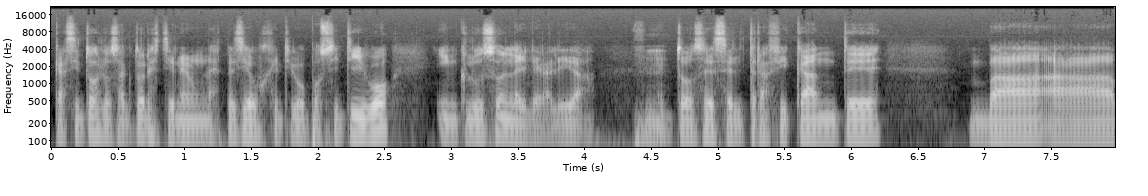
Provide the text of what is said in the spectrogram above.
casi todos los actores tienen una especie de objetivo positivo, incluso en la ilegalidad. Mm. Entonces el traficante va a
